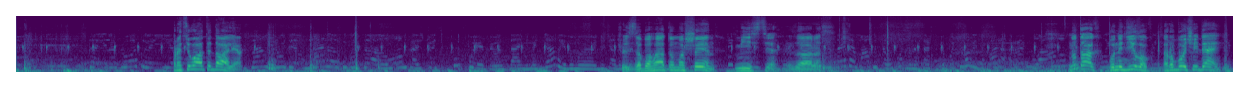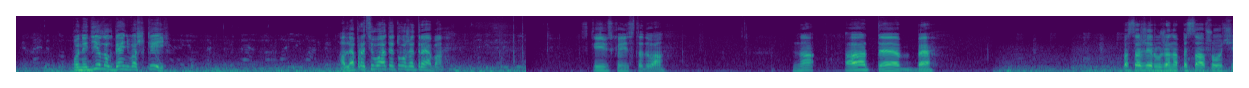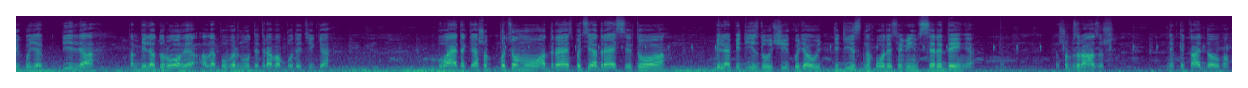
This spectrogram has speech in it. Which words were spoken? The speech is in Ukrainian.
працювати далі. Друзі, в мене особиста ломка щось купити останніми днями. Я думаю, дівчата. Щось забагато машин в місті зараз. Знаєте, мабуть, телефон мене все ж таки почув і тепер реклама. Ну так, понеділок, робочий день. Понеділок день важкий, але працювати теж треба. З Київської 102. На АТБ. Пасажир вже написав, що очікує біля, там біля дороги, але повернути треба буде тільки. Буває таке, що по цьому адрес, по цій адресі, то біля під'їзду очікують, а під'їзд знаходиться він всередині. Щоб зразу ж не втикати довго.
